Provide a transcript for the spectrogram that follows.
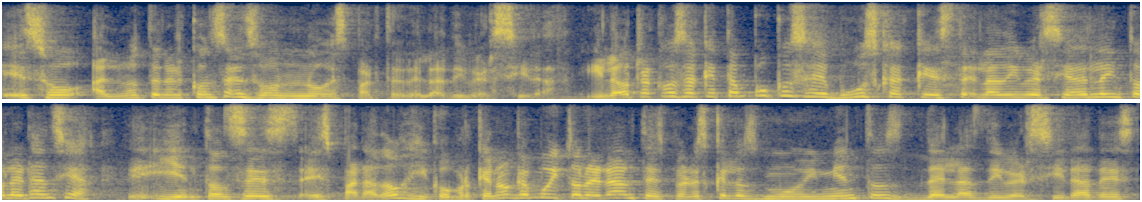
eso al no tener consenso no es parte de la diversidad. Y la otra cosa que tampoco se busca que esté la diversidad es la intolerancia. Y entonces es paradójico porque no que muy tolerantes, pero es que los movimientos de las diversidades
